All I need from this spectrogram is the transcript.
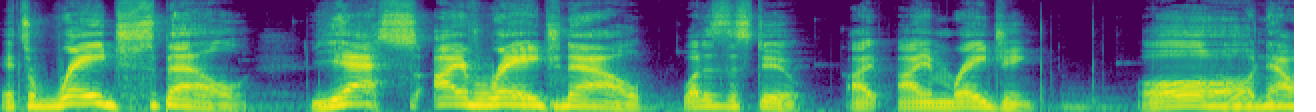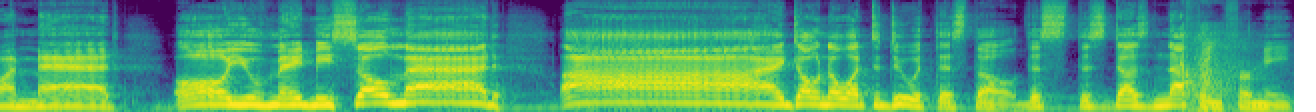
It's a rage spell. Yes, I have rage now. What does this do? I, I am raging. Oh, now I'm mad. Oh, you've made me so mad. Ah, I don't know what to do with this though. This this does nothing for me.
